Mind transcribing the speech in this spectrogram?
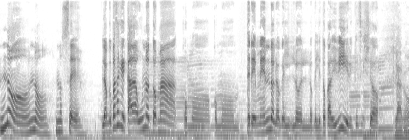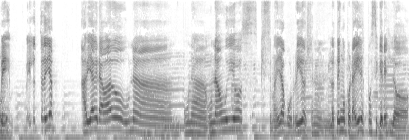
no, no, no sé. Lo que pasa es que cada uno toma como, como tremendo lo que, lo, lo que le toca vivir, qué sé yo. Claro. Ve- el otro día había grabado una, una, un audio que se me había ocurrido, ya lo tengo por ahí, después si querés lo,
